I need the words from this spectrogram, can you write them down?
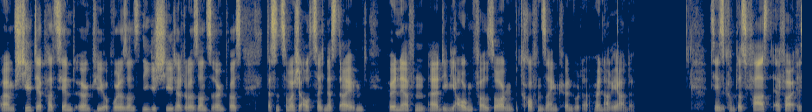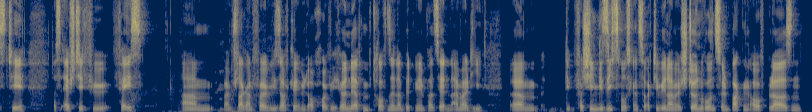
Ähm, stiehlt der Patient irgendwie, obwohl er sonst nie geschielt hat oder sonst irgendwas. Das sind zum Beispiel auch Zeichen, dass da eben Hörnerven, äh, die die Augen versorgen, betroffen sein können oder Hirnareale. Als nächstes kommt das FAST, F-A-S-T. Das F steht für Face. Ähm, beim Schlaganfall, wie gesagt, können eben auch häufig Hirnnerven betroffen sein. Da bitten wir den Patienten einmal die ähm, verschiedenen Gesichtsmuskeln zu aktivieren. Einmal Stirnrunzeln, Backen aufblasen,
